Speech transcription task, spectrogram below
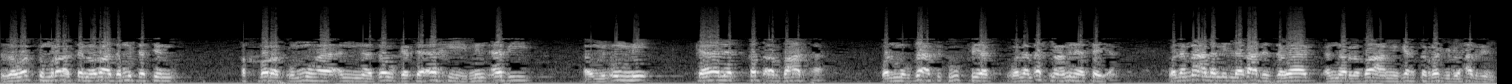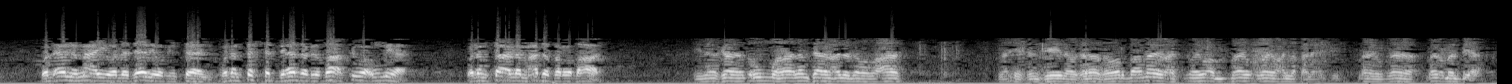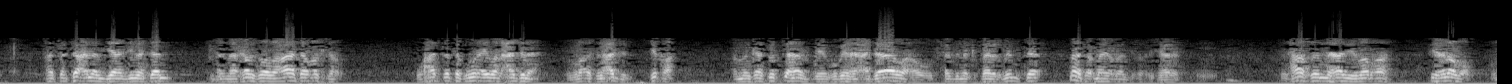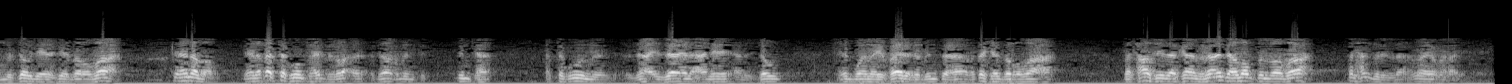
تزوجت امرأة وبعد مدة أخبرت أمها أن زوجة أخي من أبي أو من أمي كانت قد أرضعتها والمرضعة توفيت ولم أسمع منها شيئا. ولم أعلم إلا بعد الزواج أن الرضاعة من جهة الرجل يحرم والآن معي ولدان وبنتان ولم تشهد بهذا الرضاع سوى أمها ولم تعلم عدد الرضعات. إذا كانت أمها لم تعلم عدد الرضعات. ما هي سنتين أو ثلاثة أو أربعة ما ما يعلق عليها شيء. ما ما يعمل بها. حتى تعلم جازمة أنها خمس رضعات أو أكثر. وحتى تكون أيضا عدلة امرأة العدل ثقة. أما كانت تتهم بينك وبينها عداوة أو تحب أنك تفارق بنتها ما ما يعمل بشهادة الحاصل أن هذه المرأة فيها نظر أم الزوجة إذا فيها الرضاع فيها نظر. لأن قد تكون تحب فراق بنتها. قد تكون زائلة عليه على الزوج. تحب أن يفارق بنتها فتشهد بالرضاعة فالحاصل إذا كان ما عندها ضبط للرضاع فالحمد لله ما يعمل عليه.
